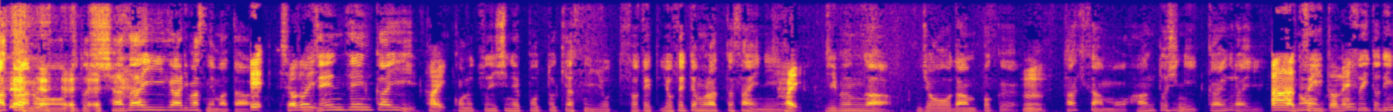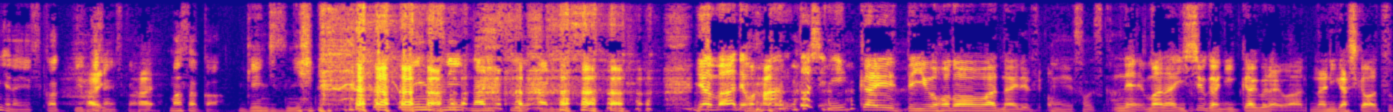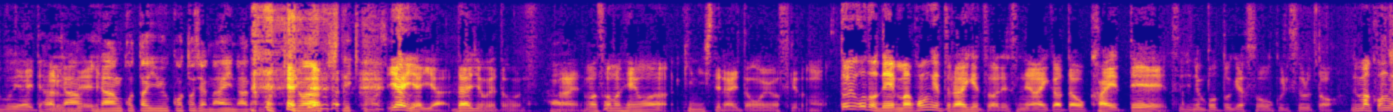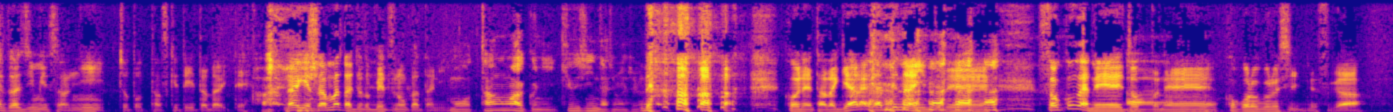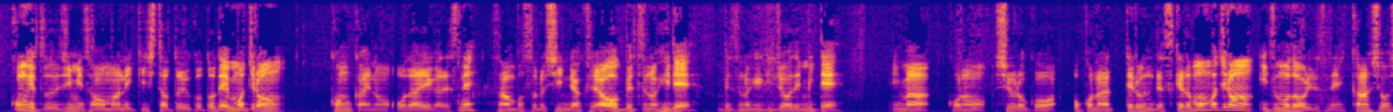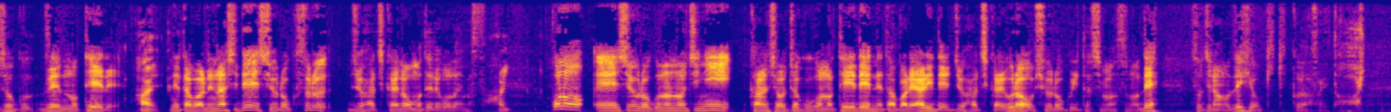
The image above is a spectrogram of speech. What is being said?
あとあのちょっと謝罪がありますねまた。え謝罪？前々回、はい。この追試ねポッドキャストによ寄せ寄せてもらった際に、はい。自分が冗談っぽく、うん。滝さんも半年に1回ぐらいのツイートね。ツイートでいいんじゃないですかって言ったじゃないですか、はい。はい。まさか現実に 現実になりつつあります、いやまあでも半年に1回っていうほどはないですよ。えー、そうですか。ねまだ1週間に1回ぐらいは何がしかはつぶやいてはいるらんで。んいらんことは言うことじゃないなっていう気はしてきてます いやいやいや、大丈夫やと思います。ははいい。まあ、その辺は気にしてないと思いますけども。ということで、まあ、今月来月はですね、相方を変えて、辻のポッドキャストをお送りすると。で、まあ、今月はジミーさんにちょっと助けていただいて、来月はまたちょっと別の方に。もうターンワークに求人出しましょう。これね、ただギャラが出ないんでね、そこがね、ちょっとね、心苦しいんですが、今月ジミーさんをお招きしたということで、もちろん、今回のお題映画ですね、散歩する侵略者を別の日で、別の劇場で見て、今、この収録を行ってるんですけども、もちろん、いつも通りですね、鑑賞直前の体で、はい。ネタバレなしで収録する18回の表でございます。はい。この、えー収録の後に鑑賞直後の定でネタバレありで18回裏を収録いたしますのでそちらもぜひお聞きくださいと、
